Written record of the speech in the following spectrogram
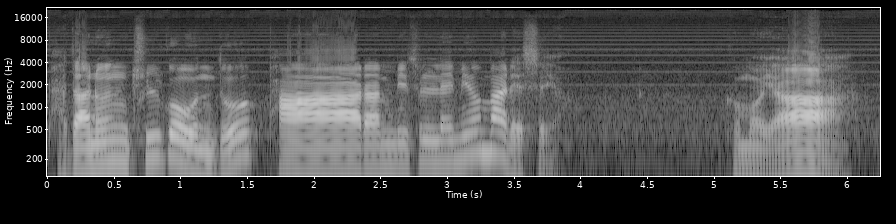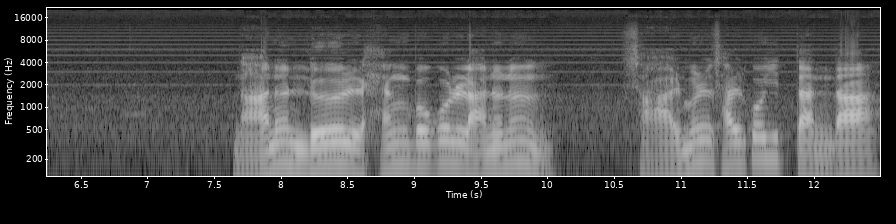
바다는 즐거운 듯 파란 빛을 내며 말했어요. 그 뭐야? 나는 늘 행복을 나누는 삶을 살고 있단다.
